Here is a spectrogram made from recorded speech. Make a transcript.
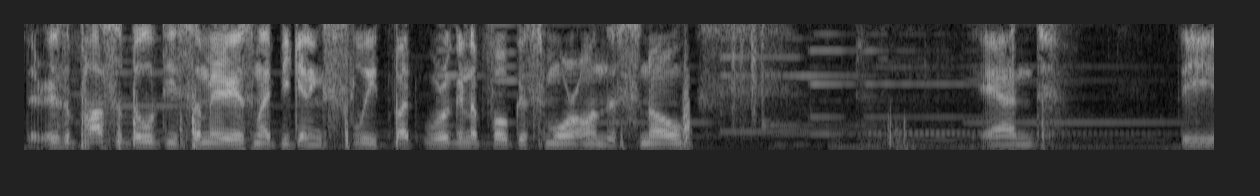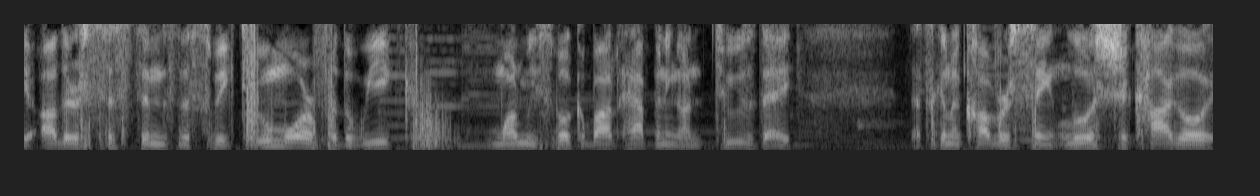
There is a possibility some areas might be getting sleet, but we're going to focus more on the snow and the other systems this week. Two more for the week. One we spoke about happening on Tuesday. That's going to cover St. Louis, Chicago,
